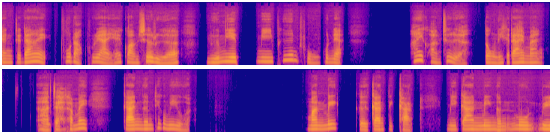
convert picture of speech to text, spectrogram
ยังจะได้ผู้หลักผู้ใหญ่ให้ความช่วยเหลือ หรือมีมีเพื่อนฝูงคุณเนี่ยให้ความช่วยเหลือตรงนี้ก็ได้มั่ง อาจจะทำให้การเงินที่คุณมีอยู่อะมันไม่เกิดการติดขัด มีการมีเงินมูลมี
